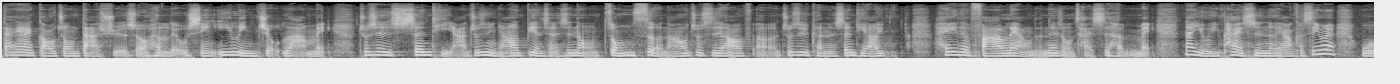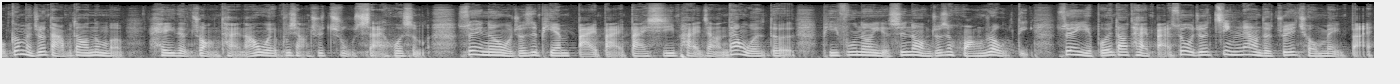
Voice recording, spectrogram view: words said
大概高中、大学的时候很流行一零九辣妹，就是身体啊，就是你要变成是那种棕色，然后就是要呃，就是可能身体要黑的发亮的那种才是很美。那有一派是那样，可是因为我根本就达不到那么黑的状态，然后我也不想去助晒或什么，所以呢，我就是偏白白白皙派这样。但我的皮肤呢，也是那种就是黄肉底。所以也不会到太白，所以我就尽量的追求美白。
